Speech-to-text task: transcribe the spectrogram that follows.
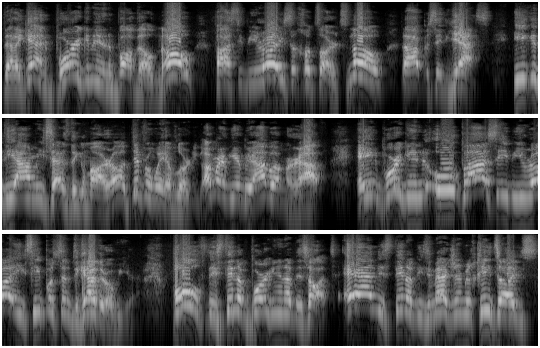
That again, Borganin in Bavel, no. Pasi Birais in Chutzaretz, no. The opposite, yes. Amri says the Gemara, a different way of learning. Amar Ein Borgin Upasi Birais. He puts them together over here. Both the din of Borgin of his huts and the din of these imaginary mechitzas,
